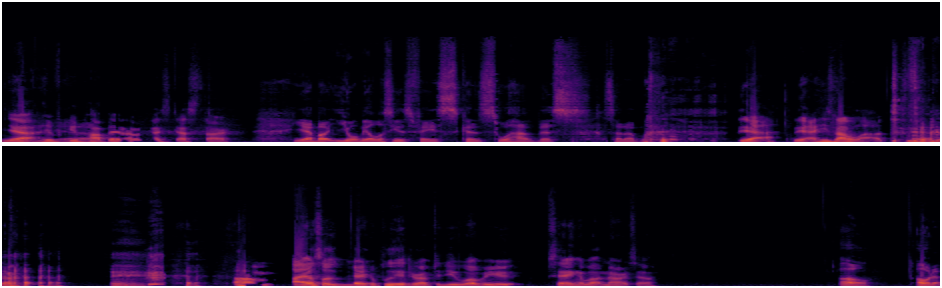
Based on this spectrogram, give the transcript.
Yeah, he he Yeah. pop in have a nice guest star. Yeah, but you won't be able to see his face because we'll have this set up. Yeah, yeah, he's not allowed. um, I also very completely interrupted you. What were you saying about Naruto? oh, oh, no.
